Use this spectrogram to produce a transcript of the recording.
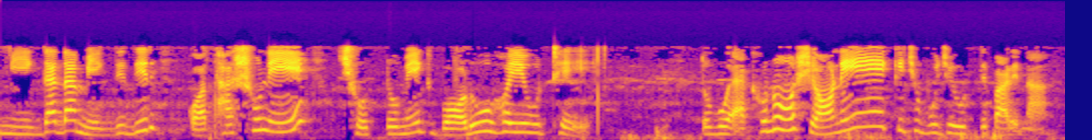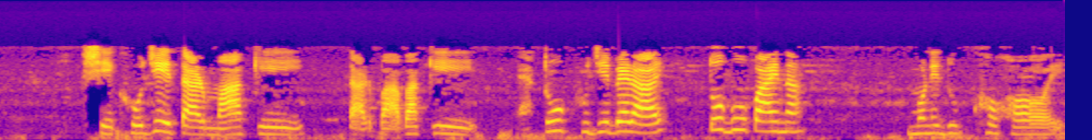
মেঘ দাদা মেঘ দিদির কথা শুনে ছোট্ট মেঘ বড় হয়ে ওঠে তবু এখনও সে অনেক কিছু বুঝে উঠতে পারে না। সে খোঁজে তার মাকে, তার বাবাকে, এত খুঁজে বেড়ায় তবু পায় না। মনে দুঃখ হয়,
